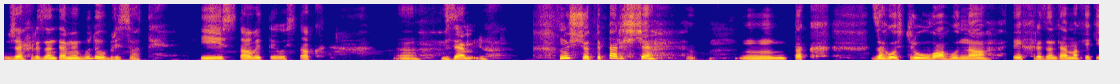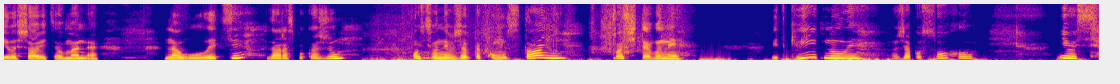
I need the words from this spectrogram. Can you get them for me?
вже хризантеми буду обрізати і ставити ось так е, в землю. Ну що, тепер ще так загострю увагу на тих хризантемах, які лишаються в мене на вулиці. Зараз покажу. Ось вони вже в такому стані. Бачите, вони відквітнули, вже посохло. І ось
